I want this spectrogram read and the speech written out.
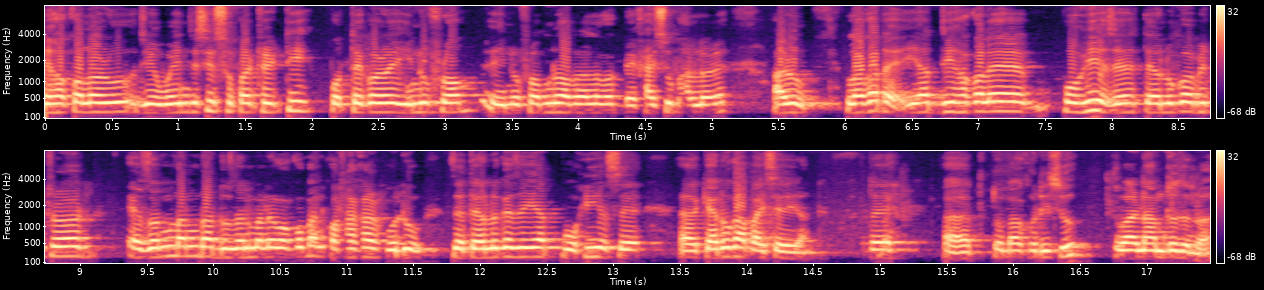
এইসকলৰো যি N G C super thirty প্ৰত্যেকৰে ইউনিফৰ্ম এই ইউনিফৰ্মটো আপোনালোকক দেখাইছোঁ ভালদৰে। আৰু লগতে ইয়াত যিসকলে পঢ়ি আছে তেওঁলোকৰ ভিতৰত এজনমান বা দুজনমানক অকণমান কথাষাৰ সোধোঁ যে তেওঁলোকে যে ইয়াত পঢ়ি আছে কেনেকুৱা পাইছে ইয়াত? তোমাক সুধিছোঁ তোমাৰ নামটো জনোৱা।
